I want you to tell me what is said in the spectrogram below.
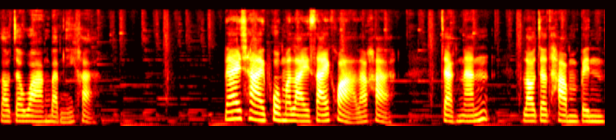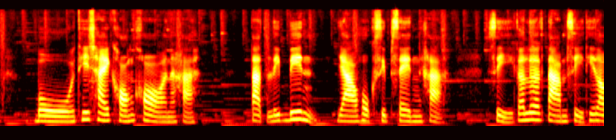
เราจะวางแบบนี้ค่ะ ได้ชายพวงมาลัยซ้ายขวาแล้วค่ะ จากนั้นเราจะทำเป็นโบที่ใช้คล้องคอนะคะ ตัดริบบิ้นยาว 60 เซนค่ะ สีก็เลือกตามสีที่เรา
